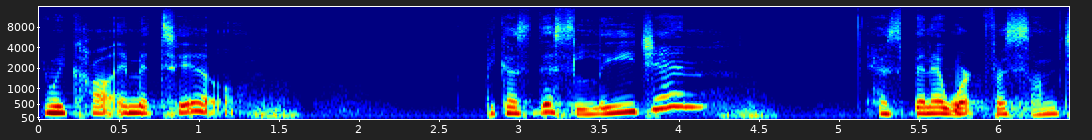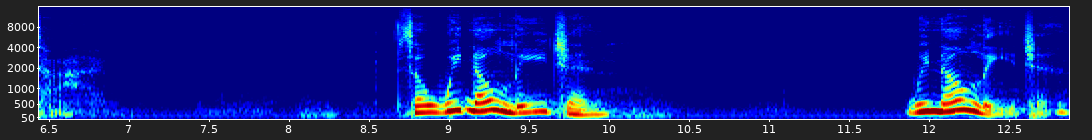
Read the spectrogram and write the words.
and we call Emmett Till. Because this legion has been at work for some time. So we know legion. We know legion.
